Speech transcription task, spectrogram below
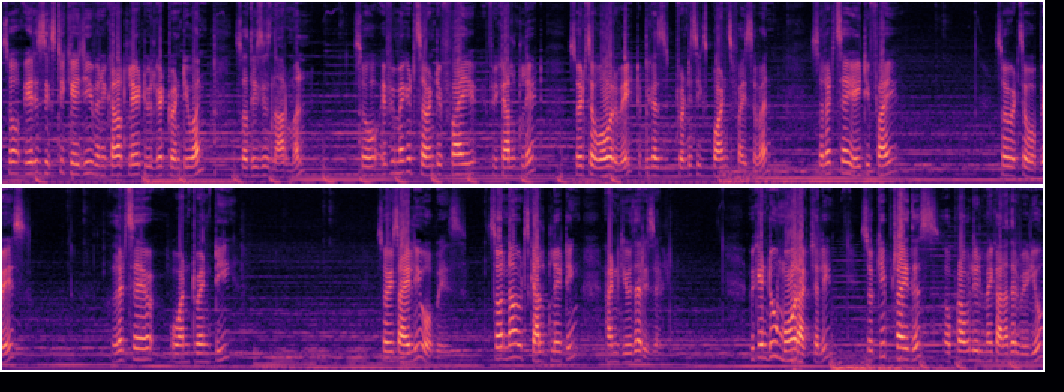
So here is 60 kg when you calculate you will get 21 so this is normal. So if you make it 75 if you calculate so it's a overweight because 26.57 so let's say 85 so it's a obese let's say 120 so it's highly obese. So now it's calculating and give the result. We can do more actually. So keep try this or probably we'll make another video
